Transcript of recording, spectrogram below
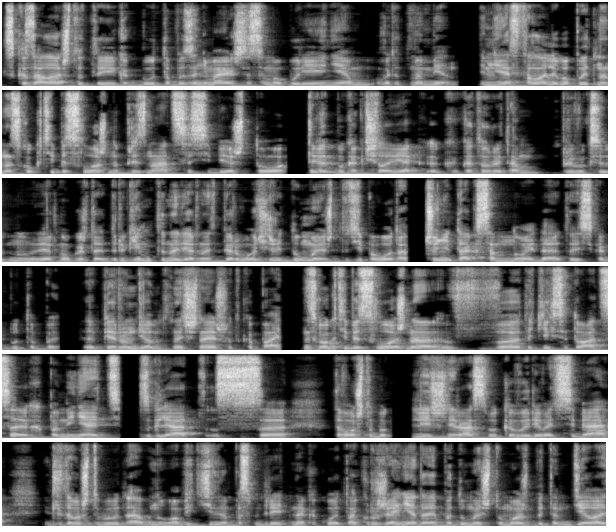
сказала, что ты как будто бы занимаешься самобурением в этот момент. И мне стало любопытно, насколько тебе сложно признаться себе, что ты как бы как человек, который там привык, ну, наверное, угождать другим, ты, наверное, в первую очередь думаешь, что типа вот, а что не так со мной, да, то есть как будто бы э, первым делом ты начинаешь вот копать. Насколько тебе сложно в таких ситуациях поменять взгляд с того, чтобы лишний раз выковыривать себя, и для того, чтобы ну, объективно посмотреть на какое-то окружение, да, и подумать, что, может быть, там дело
